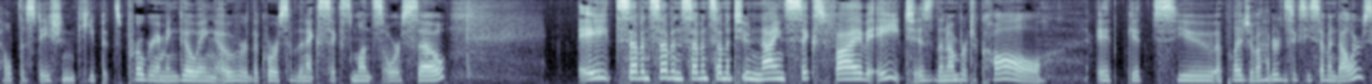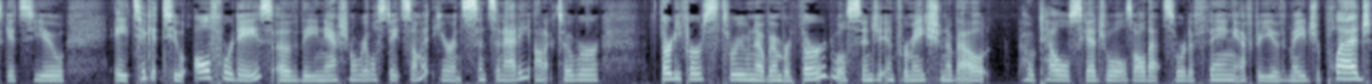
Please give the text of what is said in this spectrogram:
help the station keep its programming going over the course of the next six months or so. 877-772-9658 is the number to call. It gets you a pledge of $167, gets you a ticket to all four days of the National Real Estate Summit here in Cincinnati on October 31st through November 3rd. We'll send you information about hotel schedules, all that sort of thing after you've made your pledge.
